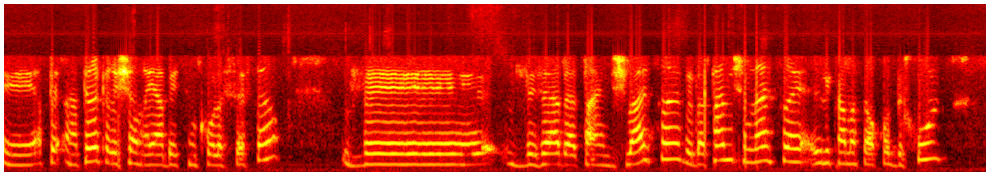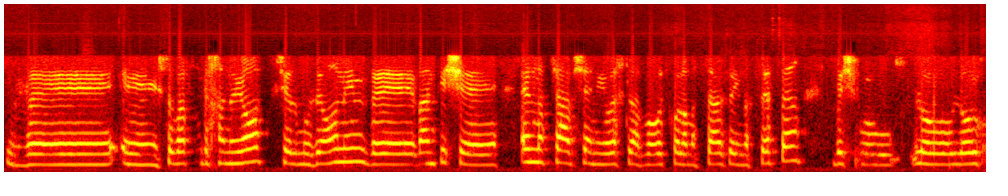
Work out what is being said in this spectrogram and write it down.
אה, הפ- הפרק הראשון היה בעצם כל הספר, ו... וזה היה ב-2017, וב-2018 היו לי כמה תערוכות בחו"ל, והסתובבתי בחנויות של מוזיאונים, והבנתי שאין מצב שאני הולכת לעבור את כל המסע הזה עם הספר, ושהוא לא, לא,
